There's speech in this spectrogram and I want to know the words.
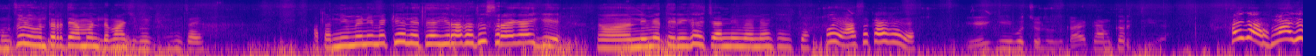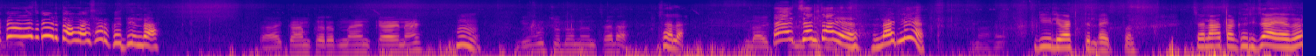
मग जुळवून तर द्या म्हणलं माझी मी घेऊन जाईन. आता निमे निमे केले त्या इरादा दुसरा आहे काय घे अं, निम्या त्यांनी घ्यायच्या निम्या म्या घ्यायच्या. होय असं काय आहे? काय काम करते हाय का? माझं कामच करता काय सारखं तिंदा काय काम करत नाही काय नाही? चला. चला. चलताय लाइट नाही? गेली वाटतं लाइट पण. चला आता घरी जायचं.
